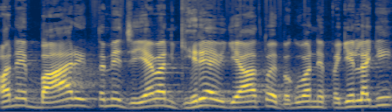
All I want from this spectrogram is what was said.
અને બહાર તમે જઈ આવ્યા ને ઘેરે આવી ગયા તો ભગવાનને પગે લાગી.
